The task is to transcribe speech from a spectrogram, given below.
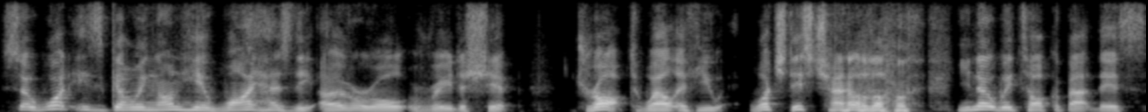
So, what is going on here? Why has the overall readership dropped? Well, if you watch this channel, you know we talk about this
